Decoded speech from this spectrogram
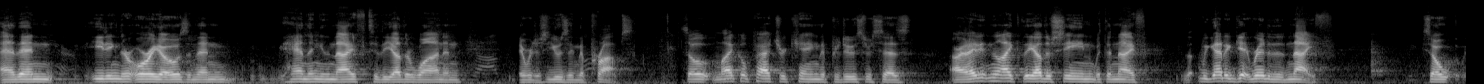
and then eating their Oreos, and then handing the knife to the other one, and they were just using the props. So Michael Patrick King, the producer, says, "All right, I didn't like the other scene with the knife. We got to get rid of the knife. So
